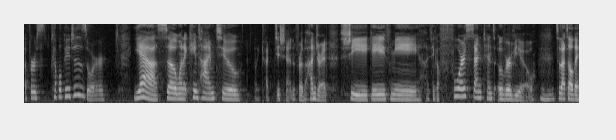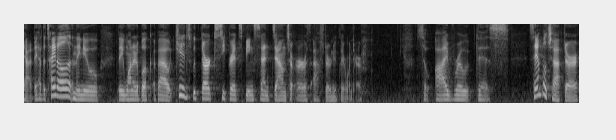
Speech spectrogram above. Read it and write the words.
a first couple pages or? Yeah. So when it came time to like audition for the 100 she gave me i think a four sentence overview mm-hmm. so that's all they had they had the title and they knew they wanted a book about kids with dark secrets being sent down to earth after nuclear winter so i wrote this sample chapter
